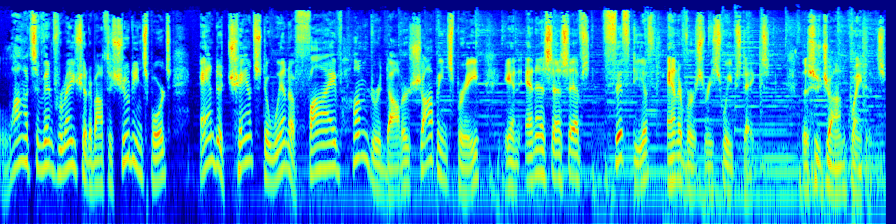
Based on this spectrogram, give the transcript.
Lots of information about the shooting sports and a chance to win a $500 shopping spree in NSSF's 50th anniversary sweepstakes. This is John Quaintance.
